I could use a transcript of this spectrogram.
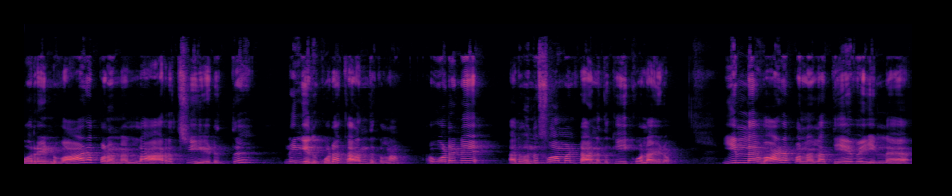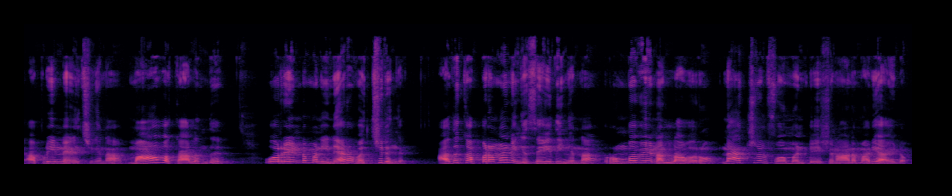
ஒரு ரெண்டு வாழைப்பழம் நல்லா அரைச்சி எடுத்து நீங்கள் இது கூட கலந்துக்கலாம். உடனே அது வந்து ஃபர்மெண்ட் ஆனதுக்கு ஈக்குவல் ஆகிடும் இல்லை வாழைப்பழம்லாம் தேவையில்லை அப்படின்னு நினச்சிங்கன்னா மாவை கலந்து ஒரு ரெண்டு மணி நேரம் வச்சிடுங்க. அதுக்கப்புறமா நீங்கள் செய்தீங்கன்னா ரொம்பவே நல்லா வரும். நேச்சுரல் ஃபர்மெண்டேஷன் ஆன மாதிரி ஆகிடும்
